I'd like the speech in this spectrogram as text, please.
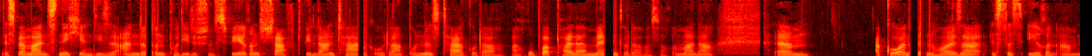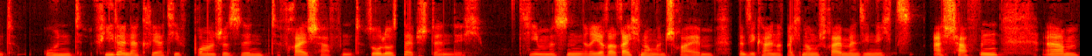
ist, wenn man es nicht in diese anderen politischen Sphären schafft, wie Landtag oder Bundestag oder Europaparlament oder was auch immer da, ähm, Abgeordnetenhäuser, ist das Ehrenamt. Und viele in der Kreativbranche sind freischaffend, solo selbstständig. Die müssen ihre Rechnungen schreiben. Wenn sie keine Rechnungen schreiben, wenn sie nichts erschaffen, ähm,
